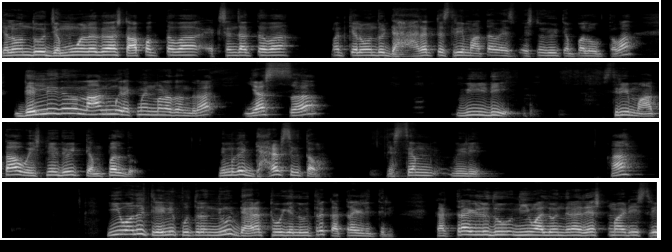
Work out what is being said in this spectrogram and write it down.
ಕೆಲವೊಂದು ಜಮ್ಮು ಒಳಗೆ ಸ್ಟಾಪ್ ಆಗ್ತಾವ ಎಕ್ಸ್ಚೇಂಜ್ ಆಗ್ತಾವ, ಮತ್ತು ಕೆಲವೊಂದು ಡೈರೆಕ್ಟ್ ಶ್ರೀ ಮಾತಾ ವೈಷ್ಣೋದೇವಿ ಟೆಂಪಲ್ ಹೋಗ್ತಾವ. ಡೆಲ್ಲಿದಿಂದ ನಾನು ನಿಮ್ಗೆ ರೆಕಮೆಂಡ್ ಮಾಡೋದಂದ್ರೆ S V D, Shri Mata Vaishno Devi ಟೆಂಪಲ್ದು ನಿಮಗೆ ಡೈರೆಕ್ಟ್ ಸಿಗ್ತಾವ, ಎಸ್ ಎಂ ವಿ ಡಿ. ಹಾಂ? ಈ ಒಂದು ಟ್ರೈನಿಗೆ ಕೂತ್ರ ನೀವು ಡೈರೆಕ್ಟ್ ಹೋಗಿ ಎಲ್ಲಿ ಹೋಗ್ತೀರ? ಕತ್ರ ಇಳಿತೀರಿ. ಕತ್ರ ಇಳಿದು ನೀವು ಅಲ್ಲಿ ಒಂದಿನ ರೆಸ್ಟ್ ಮಾಡಿ ಶ್ರೀ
